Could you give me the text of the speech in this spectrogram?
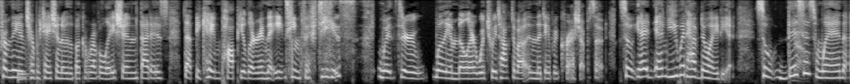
from the interpretation of the Book of Revelation that is that became popular in the 1850s with through William Miller, which we talked about in the David Koresh episode. So yeah, and you would have no idea. So this No. is when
